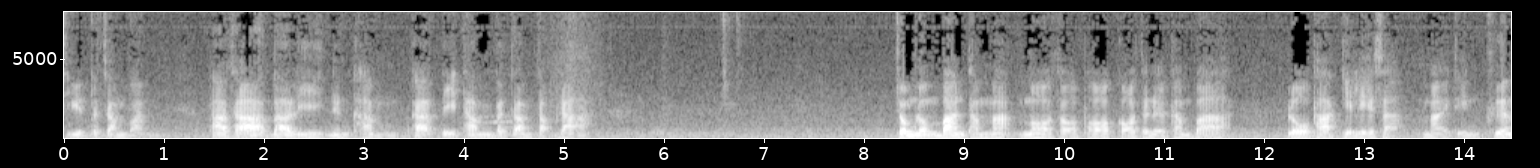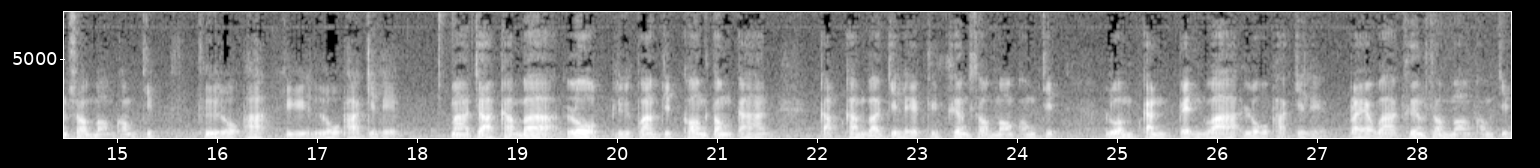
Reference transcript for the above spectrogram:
ชีวิตประจำวัน ภาษาบาลีหนึ่งคำคติธรรมประจำสัปดาห์ ชมรมบ้านธรรมะมสพขอเสนอคำว่า โลภะกิเลสะหมายถึงเครื่องเศร้าหมองของจิต คือโลภะหรือโลภะกิเลสมาจากคำว่า โลภหรือความจิตข้องต้องการ กับคำว่ากิเลสคือเครื่องเศร้าหมองของจิต รวมกันเป็นว่าโลภะกิเลส แปลว่าเครื่องเศร้าหมองของจิต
